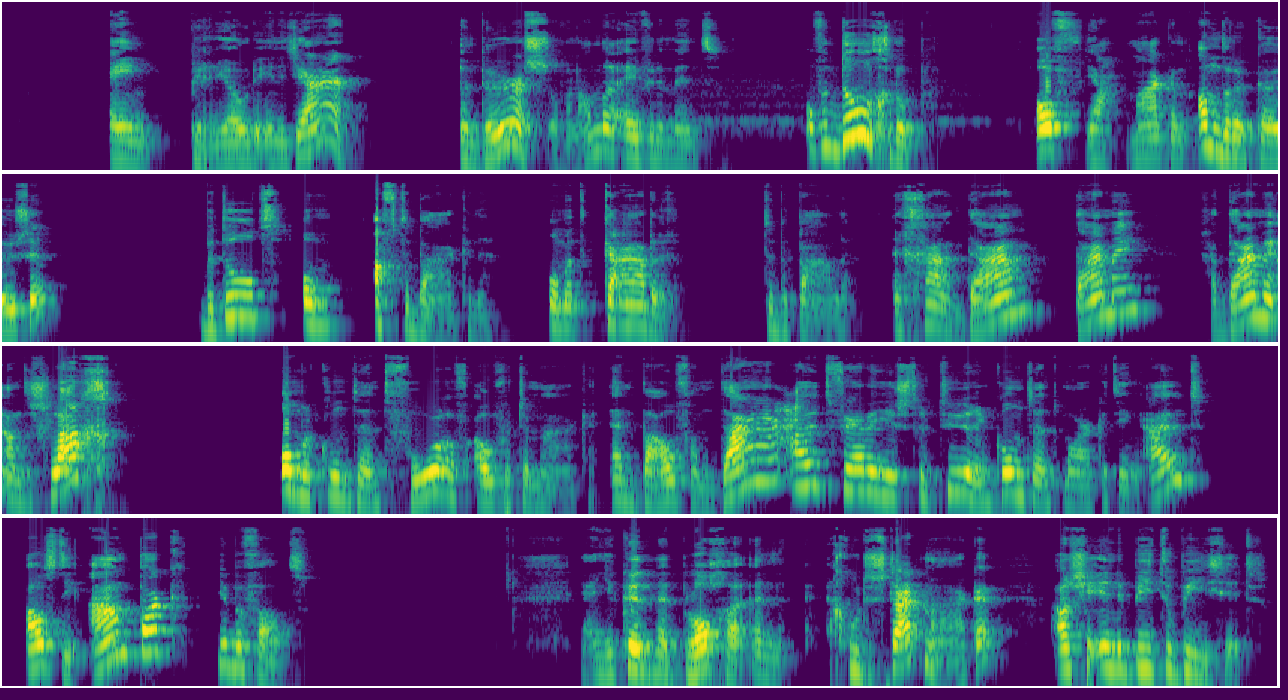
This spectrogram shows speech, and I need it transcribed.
één periode in het jaar, een beurs of een ander evenement, of een doelgroep. Of ja, maak een andere keuze, bedoeld om af te bakenen, om het kader te bepalen. En ga daar, daarmee, ga daarmee aan de slag om er content voor of over te maken. En bouw van daaruit verder je structuur in content marketing uit, als die aanpak je bevalt. Ja, je kunt met bloggen een goede start maken als je in de B2B zit.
